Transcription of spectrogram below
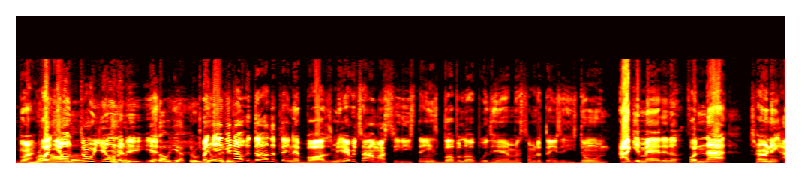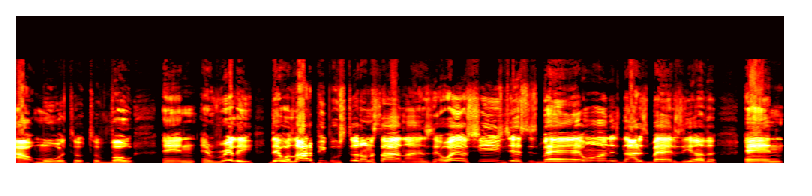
Right. Well, you, through unity, yeah. So yeah, through but unity. But you know, the other thing that bothers me every time I see these things bubble up with him and some of the things that he's doing, I get mad at us for not turning out more to to vote. And and really, there were a lot of people who stood on the sidelines and said, "Well, she's just as bad. One is not as bad as the other." And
